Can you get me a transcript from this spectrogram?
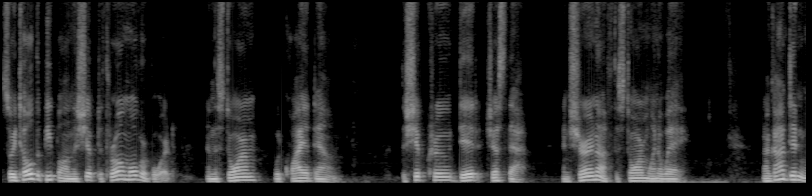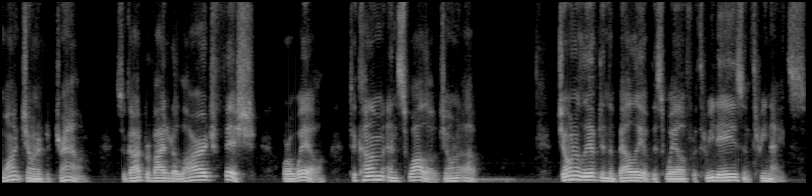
So he told the people on the ship to throw him overboard and the storm would quiet down. The ship crew did just that, and sure enough, the storm went away. Now, God didn't want Jonah to drown, so God provided a large fish or a whale to come and swallow Jonah up. Jonah lived in the belly of this whale for three days and three nights.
